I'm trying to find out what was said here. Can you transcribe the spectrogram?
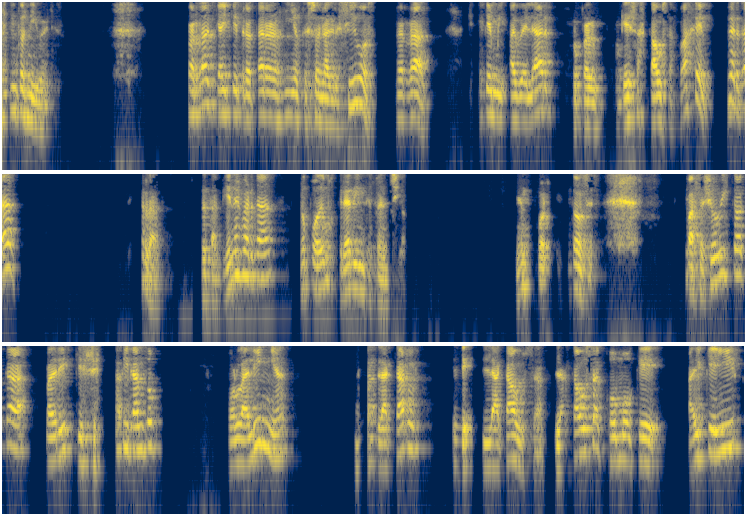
Distintos niveles. ¿Es verdad que hay que tratar a los niños que son agresivos? Es verdad. Hay que velar por, que esas causas bajen? Verdad. Es verdad. Pero también es verdad no podemos crear indefensión. entonces, ¿qué pasa? Yo he visto acá, Madrid, que se está tirando por la línea de aplacar eh, la causa. La causa como que hay que ir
